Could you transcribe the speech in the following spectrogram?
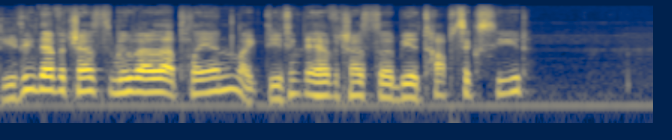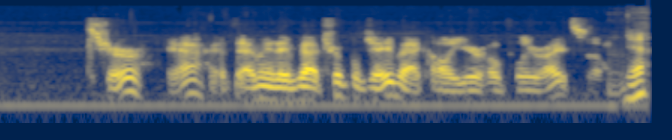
do you think they have a chance to move out of that plan? Like, do you think they have a chance to be a top six seed? Sure. Yeah. I mean, they've got Triple J back all year, hopefully, right? So. Yeah.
